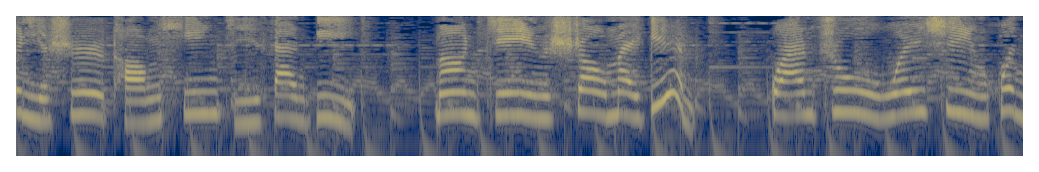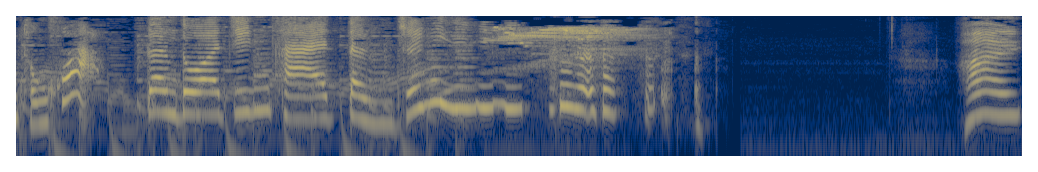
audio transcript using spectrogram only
这里是童心集散地，梦境售卖店。关注微信“混童话”，更多精彩等着你。嗨，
